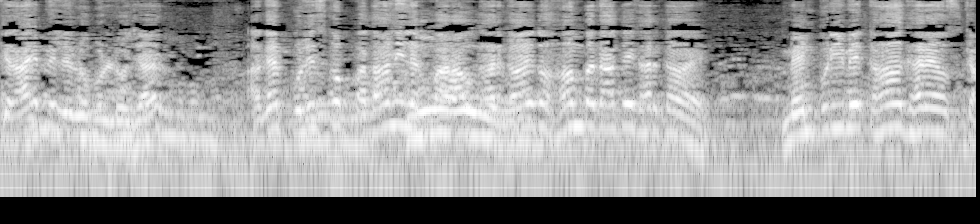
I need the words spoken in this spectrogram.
किराए पे ले लो बुलडोजर। अगर पुलिस को पता नहीं लग पा रहा हो घर कहाँ है तो हम बताते घर कहाँ है। मैनपुरी में कहाँ घर है उसका?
